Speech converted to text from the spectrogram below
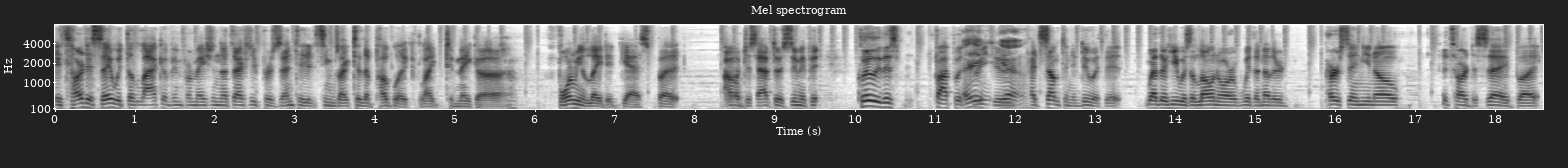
it's hard to say with the lack of information that's actually presented. It seems like to the public, like to make a formulated guess. But I would just have to assume if it clearly this five foot three dude yeah. had something to do with it. Whether he was alone or with another person, you know, it's hard to say. But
